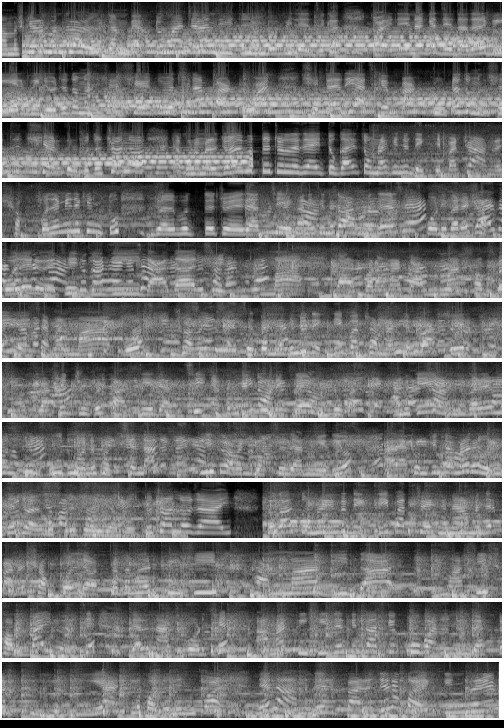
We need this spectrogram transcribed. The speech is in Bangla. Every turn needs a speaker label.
Speaker 1: নমস্কার বন্ধুরা welcome back to my channel digital ইম্পো ভিলেজিকাল কয়েকদিন আগে যে দাদার বিয়ের ভিডিওটা তোমাদের সাথে শেয়ার করেছিলাম পার্ট ওয়ান সেটারই আজকে পার্ট টুটা তোমাদের সাথে শেয়ার করব। তো চলো, এখন আমরা জল ভরতে চলে যাই। তো গাই তোমরা কিন্তু দেখতে পাচ্ছ, আমরা সকলে মিলে কিন্তু জল ভরতে চলে যাচ্ছি। এখানে কিন্তু আমাদের পরিবারের সকলে রয়েছে। দিদি, দাদা মা। তারপর আমার কাম্মা, সবাই রয়েছে আমার মা বোন সবাই রয়েছে। তোমরা কিন্তু দেখতেই পাচ্ছ, আমরা একটা বাসের বাসের ঝোপের পাশ দিয়ে যাচ্ছি। এখন কিন্তু অনেকটাই অন্ধকার। আমাকে এই অন্ধকারের মধ্যে ভূত মনে হচ্ছে না। প্লিজ কমেন্ট বক্সে জানিয়ে দিও। আর এখন কিন্তু আমরা নদীতে জল ভরতে চলে যাব। তো চলো যাই। তো গাছ তোমরা কিন্তু দেখতেই পাচ্ছ, এখানে আমাদের পাড়ার সকলে, অর্থাৎ আমাদের পিসি, ঠাম্মা, দিদা, মাসি সবাই রয়েছে, যারা নাচ করছে। পিসিদের কিন্তু আজকে খুব আনন্দ। একটা বিয়ে আসলো কতদিন পর? জানো, আমাদের পাড়াতে না কয়েকদিন ধরে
